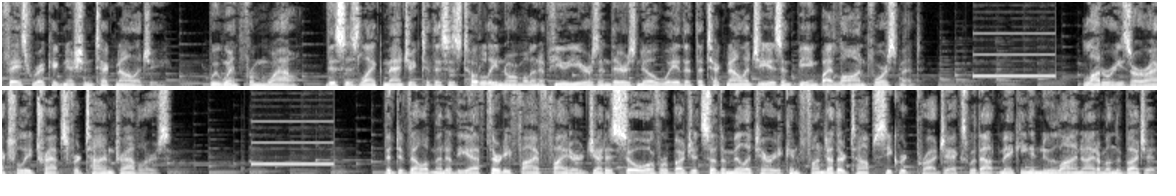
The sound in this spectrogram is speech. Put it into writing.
face recognition technology. We went from wow, this is like magic to this is totally normal in a few years and there's no way that the technology isn't being by law enforcement. Lotteries are actually traps for time travelers. The development of the F-35 fighter jet is so over budget so the military can fund other top-secret projects without making a new line item on the budget.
